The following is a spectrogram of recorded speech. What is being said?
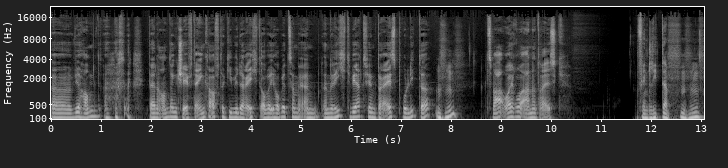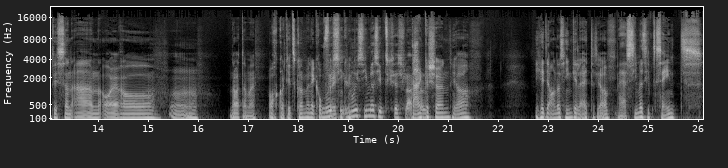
wir haben bei einem anderen Geschäft einkauft, da gebe ich dir recht, aber ich habe jetzt einmal einen, einen Richtwert für den Preis pro Liter. Mhm. 2,31 Euro. Für einen Liter. Mhm. Das sind 1 Euro. Äh, na, warte mal. Ach Gott, jetzt kann meine Kopf 0,77 fürs Flaschen. Dankeschön, ja. Ich hätte anders hingeleitet, ja. 77 Cent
